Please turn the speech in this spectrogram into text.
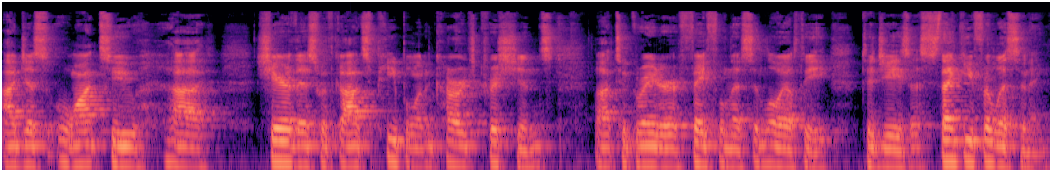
I just want to uh, share this with God's people and encourage Christians uh, to greater faithfulness and loyalty to Jesus. Thank you for listening.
